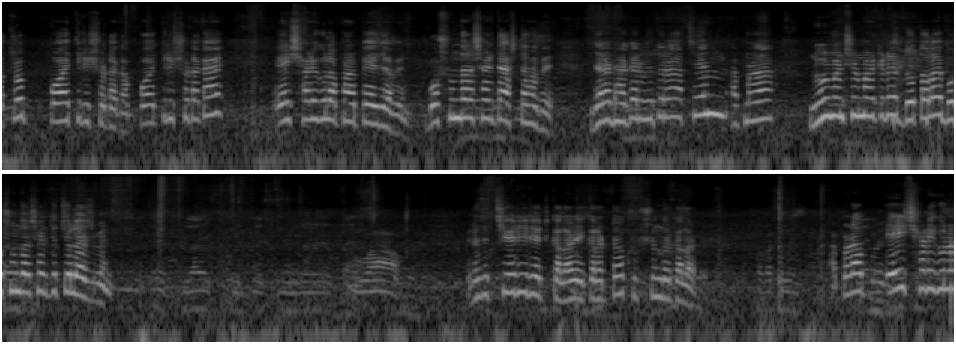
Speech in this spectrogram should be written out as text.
মাত্র পঁয়ত্রিশশো টাকা। পঁয়ত্রিশশো টাকায় এই শাড়িগুলো আপনারা পেয়ে যাবেন। বসুন্ধরা শাড়িতে আসতে হবে। যারা ঢাকার ভেতরে আছেন, আপনারা নূর ম্যানশন মার্কেটের দোতলায় বসুন্ধরা শাড়িতে চলে আসবেন। এটা হচ্ছে চেরি রেড কালার এই কালারটাও খুব সুন্দর কালার আপনারা এই শাড়িগুলো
